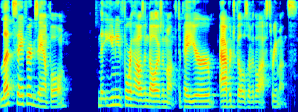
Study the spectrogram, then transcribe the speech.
Let's say, for example, that you need $4,000 a month to pay your average bills over the last three months.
